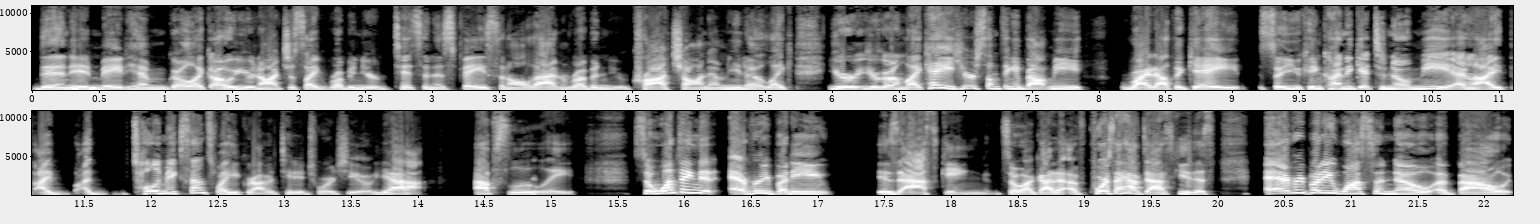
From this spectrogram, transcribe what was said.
then mm-hmm. it made him go like, "Oh, you're not just like rubbing your tits in his face and all that, and rubbing your crotch on him." You know, like you're you're going like, "Hey, here's something about me right out the gate, so you can kind of get to know me." And I, I, I totally makes sense why he gravitated towards you. Yeah, absolutely. So one thing that everybody is asking. So I got to, of course, I have to ask you this. Everybody wants to know about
